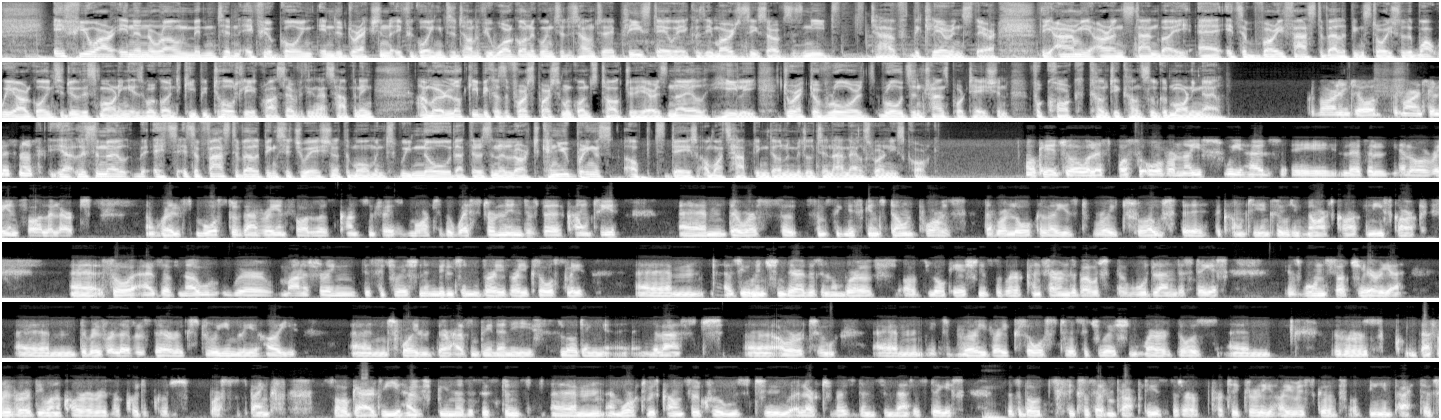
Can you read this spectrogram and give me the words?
If you are in and around Midleton, if you're going in the direction, if you're going into the town, if you were going to go into the town today, please stay away because the emergency services need to have the clearance there. The army are on standby. Uh, it's a very fast developing story. So that what we are going to do this morning is we're going to keep you totally across everything that's happening. And we're lucky because the first person we're going to talk to here is Niall Healy, Director of Roads, Roads and Transportation for Cork County Council. Good morning, Niall. Good morning, Joe. Good morning to listeners. Yeah, listen, Niall, it's it's a fast developing situation at the moment. We know that there's an alert. Can you bring us up to date on what's happening down in Midleton and elsewhere in East Cork? Okay, Joe. Well, I suppose overnight we had a level yellow rainfall alert, and whilst most of that rainfall was concentrated more to the western end of the county, um, there were so, some significant downpours that were localised right throughout the, the county, including North Cork and East Cork. Uh, so as of now, we're monitoring the situation in Midleton very, very closely. Um, as you mentioned there, there's a number of, of locations that we're concerned about. The Woodland Estate is one such area. Um, the river levels there are extremely high. And while there hasn't been any flooding in the last uh, hour or two, um, it's very, very close to a situation where those um, rivers, that river, the Owenacurra River, could could burst its banks. So Gardaí have been of assistance um, and worked with council crews to alert residents in that estate. There's about six or seven properties that are particularly high risk of, of being impacted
